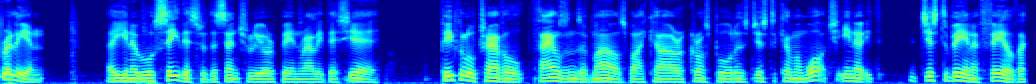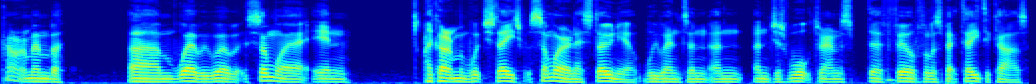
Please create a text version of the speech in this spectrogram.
brilliant. Uh, you know, we'll see this with the Central European Rally this year. People will travel thousands of miles by car across borders just to come and watch. You know, just to be in a field. I can't remember um, where we were, but somewhere in I can't remember which stage, but somewhere in Estonia, we went and, and, and just walked around the field full of spectator cars,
